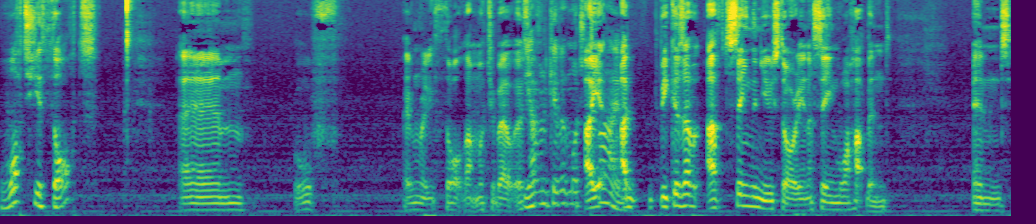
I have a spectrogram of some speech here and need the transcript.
What's your thoughts? Um, oof. I haven't really thought that much about it. You haven't given it much I, time. I, because I've I've seen the news story and I've seen what happened, and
